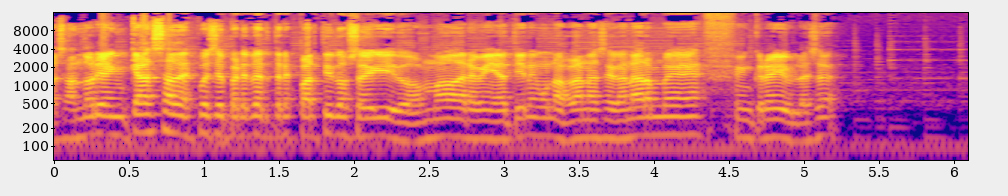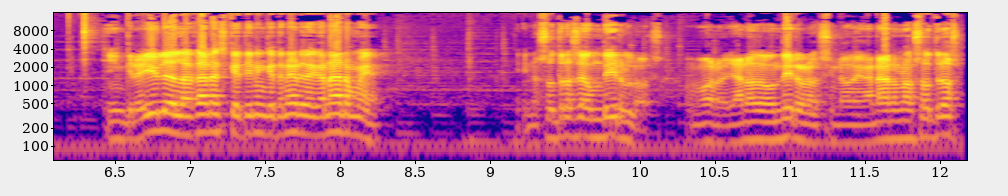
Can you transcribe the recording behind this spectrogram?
La Sandoria en casa después de perder tres partidos seguidos. Madre mía, tienen unas ganas de ganarme increíbles, ¿eh? Increíbles las ganas que tienen que tener de ganarme. Y nosotros de hundirlos. Bueno, ya no de hundirlos, sino de ganar nosotros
